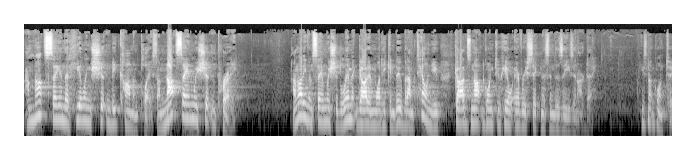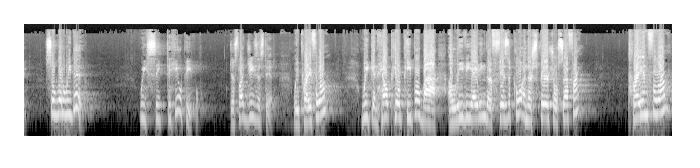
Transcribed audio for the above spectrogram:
I'm not saying that healing shouldn't be commonplace. I'm not saying we shouldn't pray. I'm not even saying we should limit God in what He can do, but I'm telling you, God's not going to heal every sickness and disease in our day. He's not going to. So, what do we do? We seek to heal people, just like Jesus did. We pray for them. We can help heal people by alleviating their physical and their spiritual suffering, praying for them,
